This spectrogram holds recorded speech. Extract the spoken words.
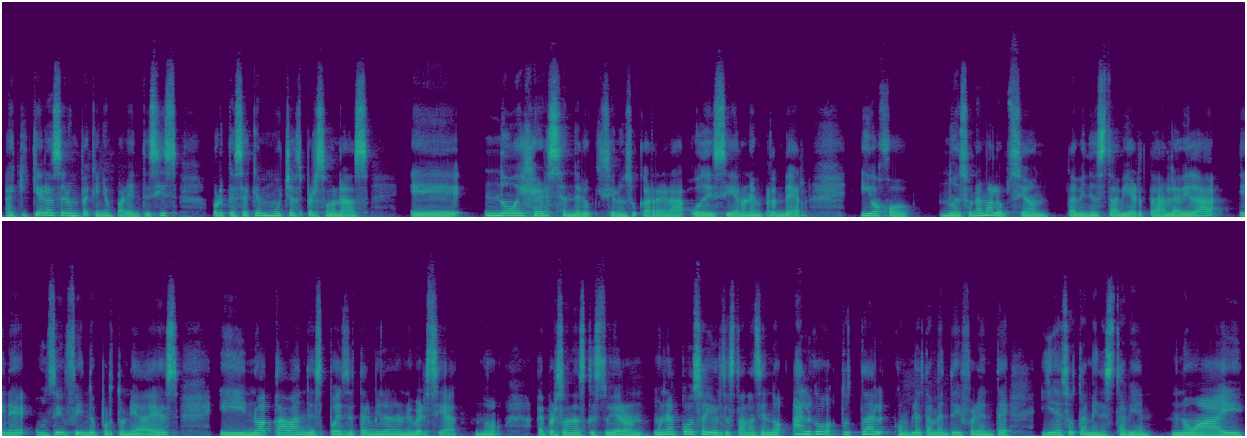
Aquí quiero hacer un pequeño paréntesis porque sé que muchas personas eh, no ejercen de lo que hicieron en su carrera o decidieron emprender. Y ojo, no es una mala opción, también está abierta. La vida tiene un sinfín de oportunidades y no acaban después de terminar la universidad, ¿no? Hay personas que estudiaron una cosa y ahorita están haciendo algo total, completamente diferente y eso también está bien. No hay...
